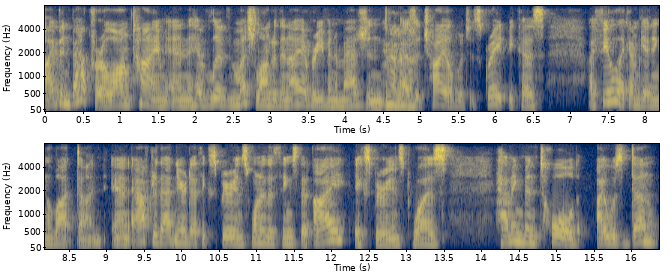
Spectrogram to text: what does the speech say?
I've been back for a long time and have lived much longer than I ever even imagined as a child, which is great because I feel like I'm getting a lot done. And after that near death experience, one of the things that I experienced was having been told I was done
